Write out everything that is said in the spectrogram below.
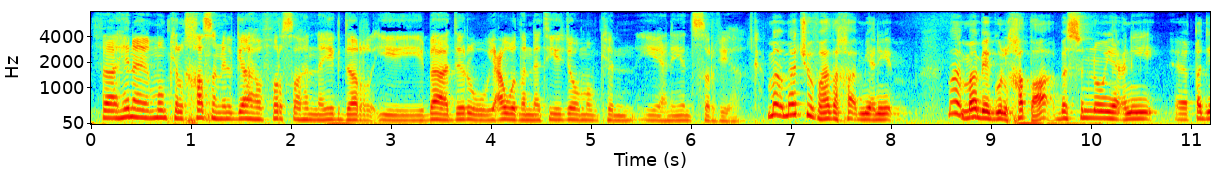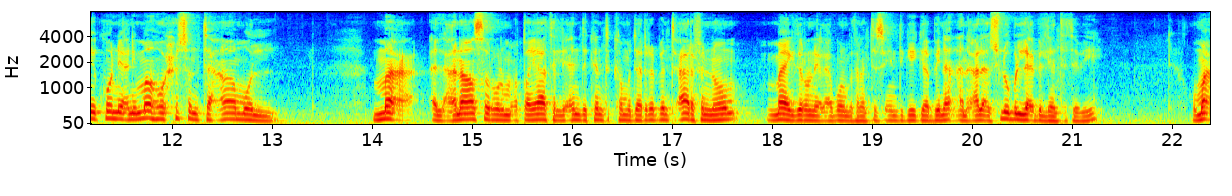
فهنا ممكن الخصم يلقاها فرصة إنه يقدر يبادر ويعوض النتيجة وممكن يعني ينتصر فيها. ما ما تشوف هذا خ... يعني ما ما بيقول خطأ بس إنه يعني قد يكون يعني ما هو حسن تعامل مع العناصر والمعطيات اللي عندك أنت كمدرب. أنت عارف إنهم ما يقدرون يلعبون مثلا 90 دقيقة بناء على أسلوب اللعب اللي أنت تبيه. ومع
